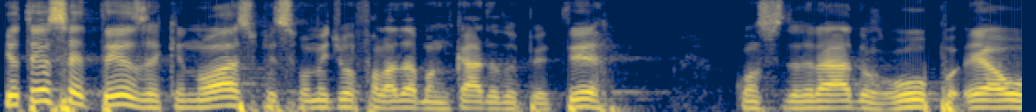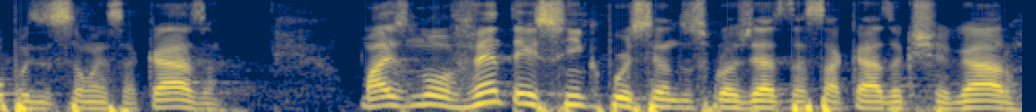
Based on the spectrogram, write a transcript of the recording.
E eu tenho certeza que nós, principalmente vou falar da bancada do PT, considerado é a oposição a essa casa, mas 95% dos projetos dessa casa que chegaram,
